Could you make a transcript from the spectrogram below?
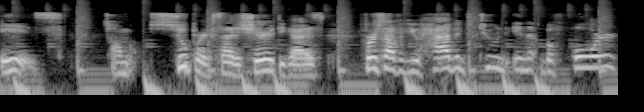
is. So I'm super excited to share with you guys. First off, if you haven't tuned in before,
